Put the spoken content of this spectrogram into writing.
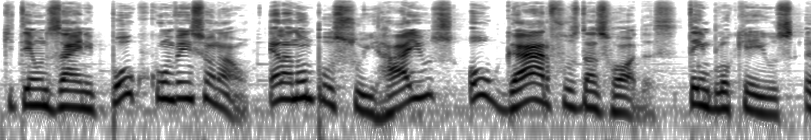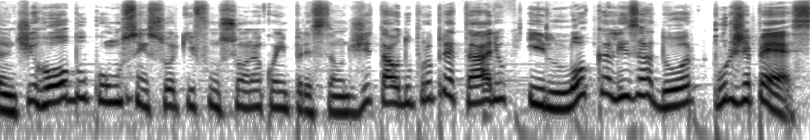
que tem um design pouco convencional. Ela não possui raios ou garfos nas rodas. Tem bloqueios anti-roubo com um sensor que funciona com a impressão digital do proprietário e localizador por GPS.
